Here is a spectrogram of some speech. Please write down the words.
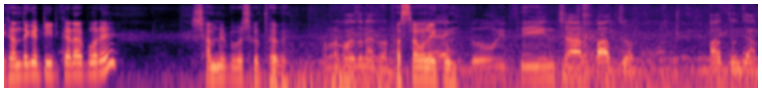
এখান থেকে টিকিট কাটার পরে সামনে প্রবেশ করতে হবে। আমরা কয়জন এখন? আসসালামু আলাইকুম। দুই তিন চার পাঁচজন। পাঁচজন যান।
